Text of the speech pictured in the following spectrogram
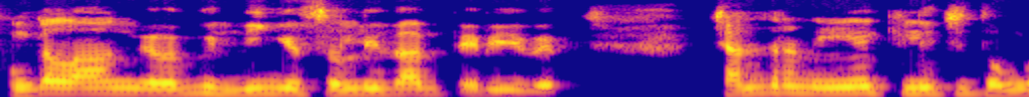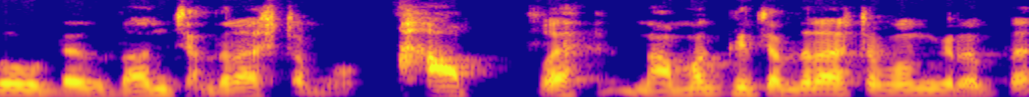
தொங்கலாங்கிறது நீங்கள் சொல்லி தான் தெரியுது. சந்திரனையே கிழிச்சு தொங்க விட்டது தான் சந்திராஷ்டமம். அப்போ நமக்கு சந்திராஷ்டமம்ங்கிறப்ப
